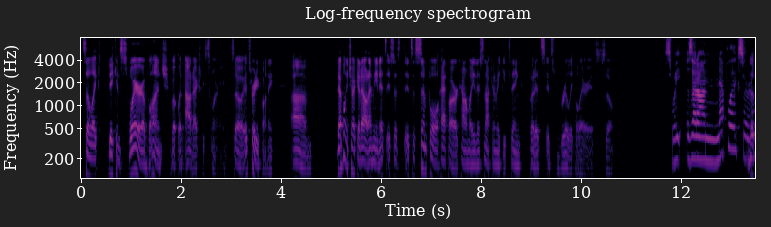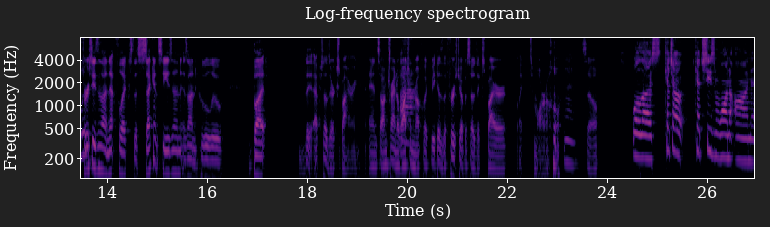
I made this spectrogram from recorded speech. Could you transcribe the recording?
So like they can swear a bunch, but without actually swearing. So it's pretty funny. Um, definitely check it out. I mean, it's it's just it's a simple half hour comedy that's not going to make you think, but it's it's really hilarious. So Sweet. Is that on Netflix or the Hulu? first season's on Netflix. The second season is on Hulu, but the episodes are expiring, and so I'm trying to watch them real quick because the first two episodes expire like tomorrow. so Well, uh, catch out catch season one on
